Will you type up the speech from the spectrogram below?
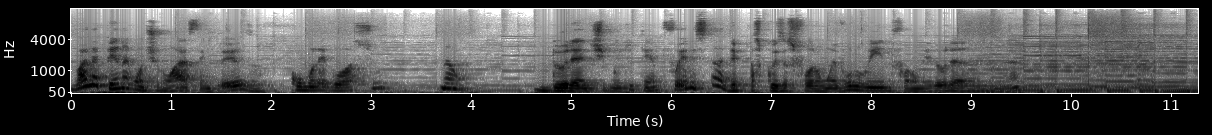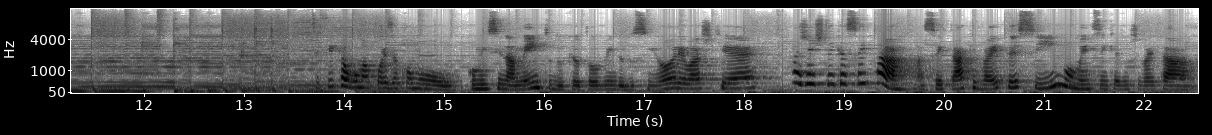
vale a pena continuar essa empresa? Como negócio, não. Durante muito tempo foi a necessidade. As coisas foram evoluindo, foram melhorando, né? Fica alguma coisa como, como ensinamento do que eu estou ouvindo do senhor, eu acho que é a gente tem que aceitar. Aceitar que vai ter sim momentos em que a gente vai estar tá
